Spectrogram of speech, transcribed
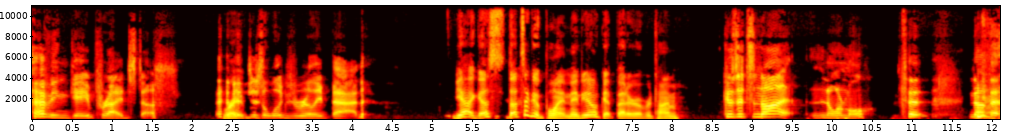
having gay pride stuff. Right. it just looks really bad. yeah i guess that's a good point maybe it'll get better over time Because it's not normal to. Not that.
